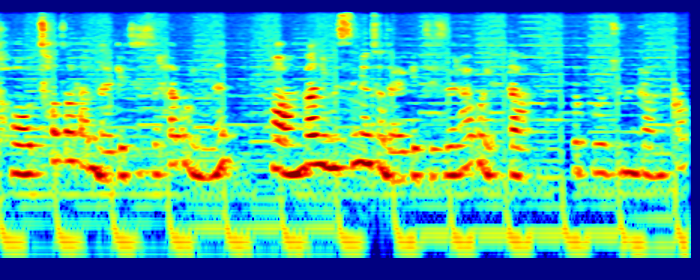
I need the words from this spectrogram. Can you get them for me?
더 처절한 날개짓을 하고 있는 더 안간힘을 쓰면서 날개짓을 하고 있다. 그걸 보여주는 게 아닐까?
